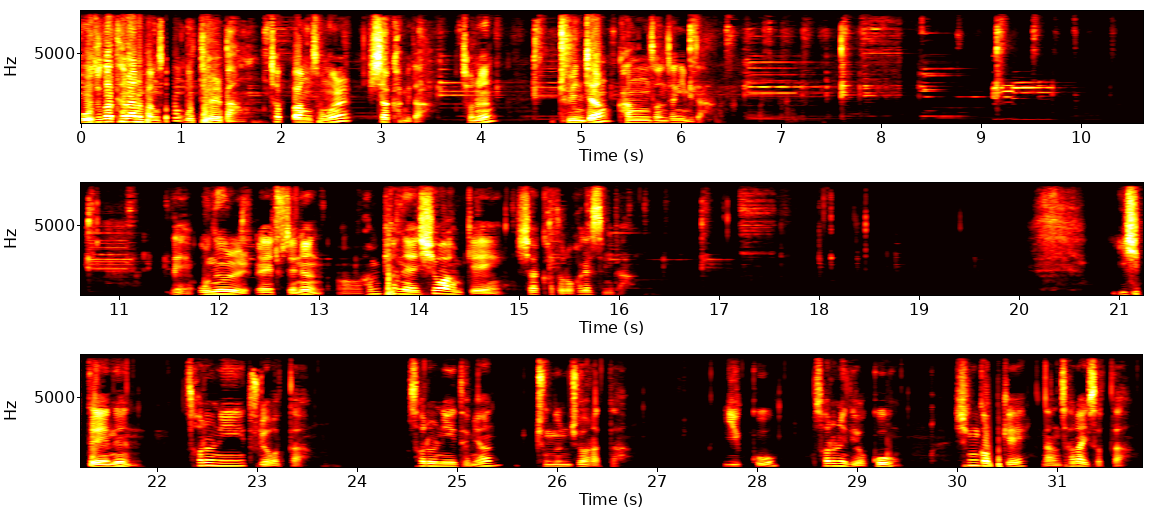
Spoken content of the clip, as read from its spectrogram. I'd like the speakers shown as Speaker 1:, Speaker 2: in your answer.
Speaker 1: 모두가 타라는 방송 모텔방 첫 방송을 시작합니다. 저는 주인장 강 선생입니다. 네, 오늘의 주제는 어, 한 편의 시와 함께 시작하도록 하겠습니다. 20대에는 서른이 두려웠다. 서른이 되면 죽는 줄 알았다. 이윽고 서른이 되었고 싱겁게 난 살아 있었다.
